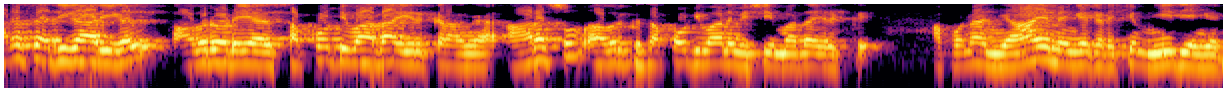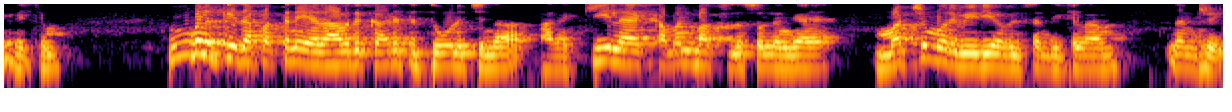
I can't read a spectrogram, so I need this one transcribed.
அரசு அதிகாரிகள் அவருடைய சப்போர்ட்டிவா தான் இருக்கிறாங்க. அரசும் அவருக்கு சப்போர்ட்டிவான விஷயமா தான் இருக்கு. அப்போனா நியாயம் எங்க கிடைக்கும்? நீதி எங்க கிடைக்கும்? உங்களுக்கு இதை பத்தின ஏதாவது கருத்து தோணுச்சுன்னா அதை கீழே கமெண்ட் பாக்ஸ்ல சொல்லுங்க. மற்றும் ஒரு வீடியோவில் சந்திக்கலாம். நன்றி.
